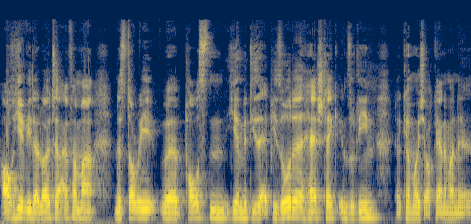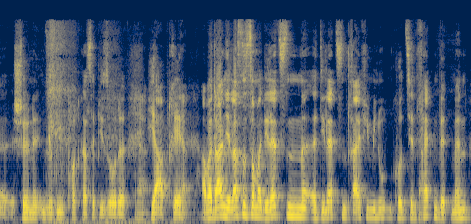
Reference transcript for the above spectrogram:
Auch hier wieder, Leute, einfach mal eine Story äh, posten hier mit dieser Episode, Hashtag Insulin. Dann können wir euch auch gerne mal eine schöne Insulin-Podcast-Episode ja. hier abdrehen. Ja. Aber Daniel, lass uns doch mal die letzten, äh, die letzten drei, vier Minuten kurz den ja. Fetten widmen.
